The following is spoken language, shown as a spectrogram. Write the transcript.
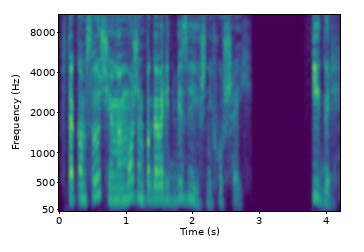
В таком случае мы можем поговорить без лишних ушей. «Игорь,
